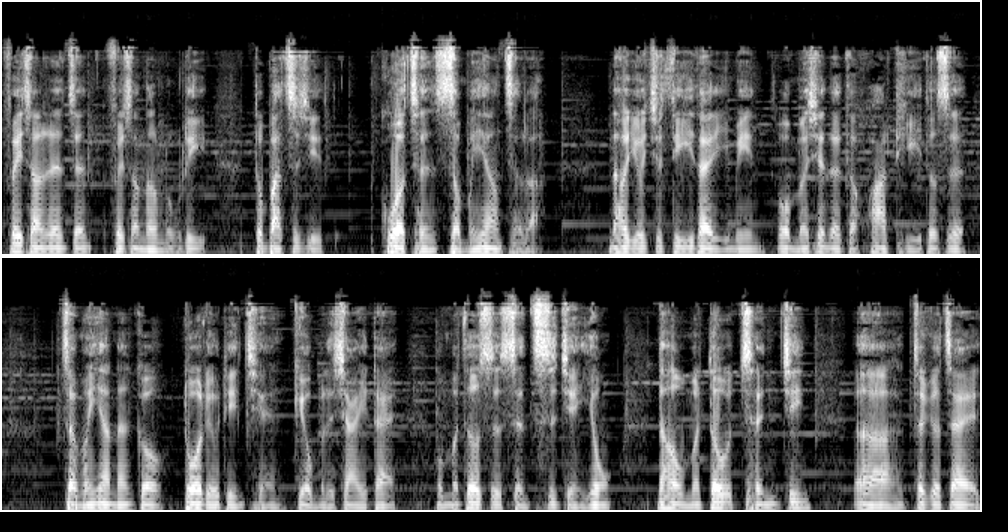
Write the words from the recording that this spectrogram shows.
非常认真，非常的努力，都把自己过成什么样子了？然后尤其第一代移民，我们现在的话题都是怎么样能够多留点钱给我们的下一代？我们都是省吃俭用，然后我们都曾经，呃，这个在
